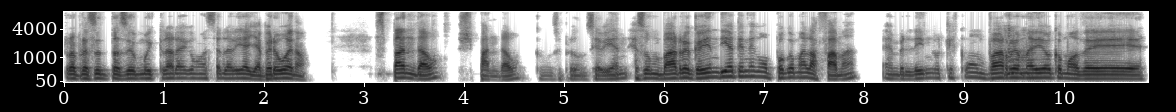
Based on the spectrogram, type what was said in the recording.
representación muy clara de cómo hacer la vida allá. Pero bueno, Spandau, Spandau, como se pronuncia bien, es un barrio que hoy en día tiene como un poco mala fama en Berlín, porque es como un barrio medio como de...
